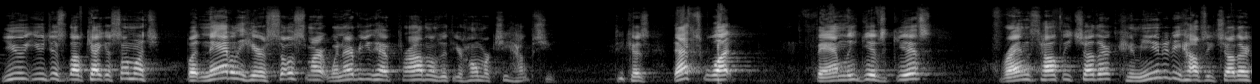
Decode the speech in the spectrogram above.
You, you just love calculus so much. But Natalie here is so smart. Whenever you have problems with your homework, she helps you. Because that's what family gives gifts, friends help each other, community helps each other.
